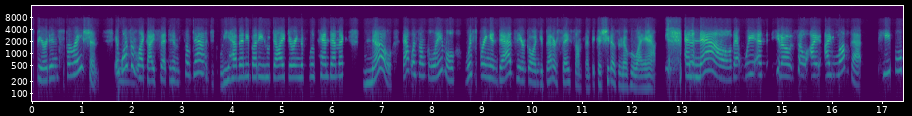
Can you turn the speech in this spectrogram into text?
spirit inspiration. It wasn't like I said to him, So, Dad, did we have anybody who died during the flu pandemic? No, that was Uncle Emil whispering in Dad's ear, going, You better say something because she doesn't know who I am. and now that we, and, you know, so I, I love that people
